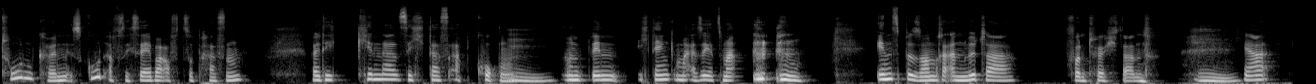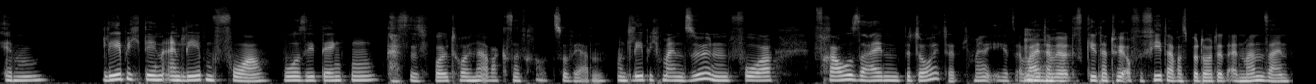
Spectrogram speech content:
tun können, ist gut auf sich selber aufzupassen, weil die Kinder sich das abgucken. Mhm. Und wenn, ich denke mal, also jetzt mal insbesondere an Mütter von Töchtern, Mhm. ja, ähm, lebe ich denen ein Leben vor, wo sie denken, das ist voll toll, eine erwachsene Frau zu werden. Und lebe ich meinen Söhnen vor, Frau sein bedeutet. Ich meine, jetzt erweitern Mhm. wir, das gilt natürlich auch für Väter, was bedeutet ein Mann sein.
